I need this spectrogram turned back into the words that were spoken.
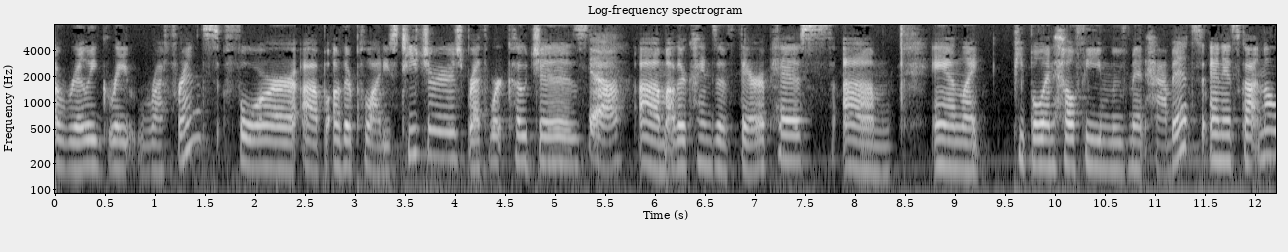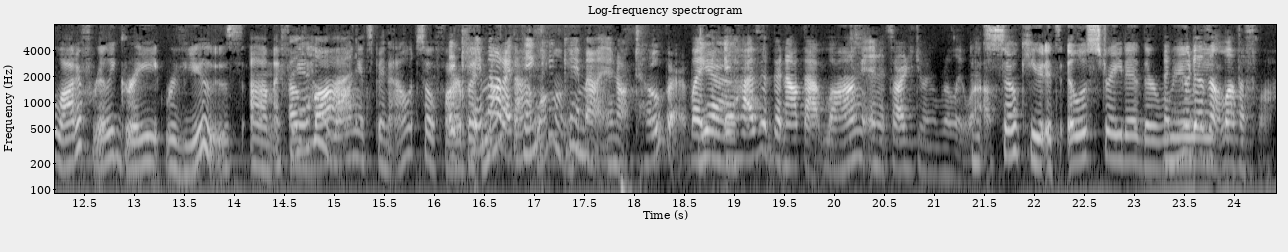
a, a really great reference for uh, other Pilates teachers, breathwork coaches, Yeah. um, other kinds of therapists, um, and like people in healthy movement habits. And it's gotten a lot of really great reviews. Um, I forget how long it's been out so far, It but came not out. I think long. it came out in October. Like Yeah. it hasn't been out that long, and it's already doing really well. It's so cute. It's illustrated. They're and really who doesn't love a slog?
